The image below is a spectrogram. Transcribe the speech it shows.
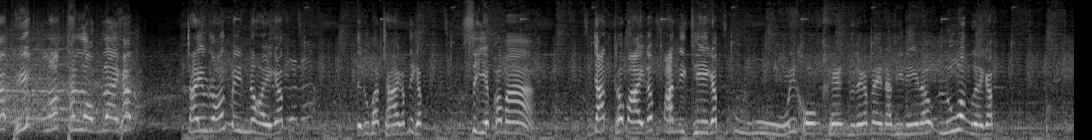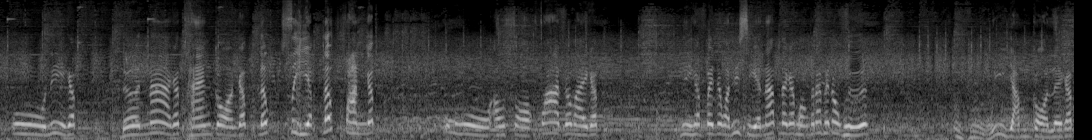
ครับพลิกล็อกถล่มเลยครับ ใจร้อนไปหน่อยครับแต่ดูภาพช้าครับนี่ครับ เสียบเข้ามา ยัดเข้าไปแล้วฟันอีกทีครับโอ้โหโครงเคงอยู่นะครับในนาทีนี้แล้วล่วงเลยครับ โอ้นี่ครับ เดินหน้าครับแทงก่อนครับ แล้วเสียบแล้วฟันครับ โอ้เอาศอกฟาดเข้าไปครับ นี่ครับเป็นจังหวะที่เสียนับนะครับของธนาเพชรทองผือโอ้โหยำก่อนเลยครับ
